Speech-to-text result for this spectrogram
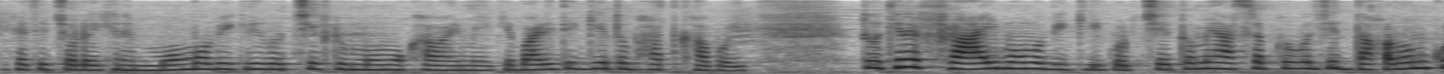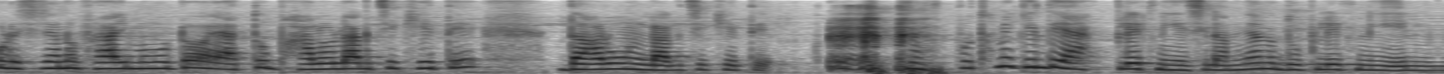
ঠিক আছে, চলো এখানে মোমো বিক্রি করছে একটু মোমো খাওয়াই মেয়েকে। বাড়িতে গিয়ে তো ভাত খাবোই। তো এখানে ফ্রাই মোমো বিক্রি করছে। তো আমি আশরাফকে বলছি, দারুণ করেছে যেন ফ্রাই মোমোটা। এত ভালো লাগছে খেতে, দারুণ লাগছে খেতে। প্রথমে কিন্তু এক প্লেট নিয়েছিলাম, জানো, দু প্লেট নিয়ে নিই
